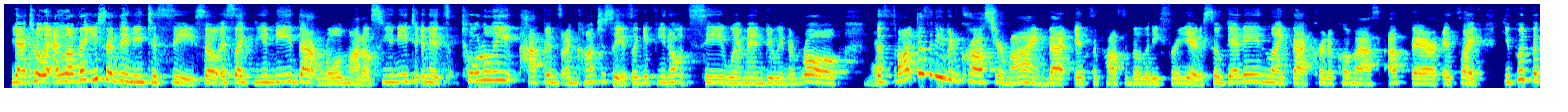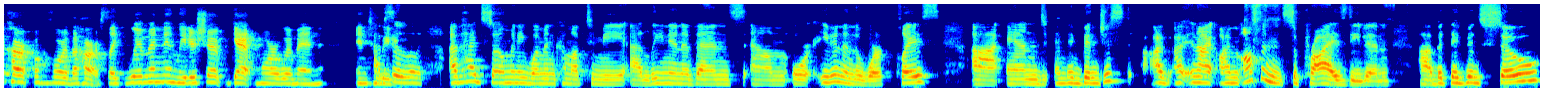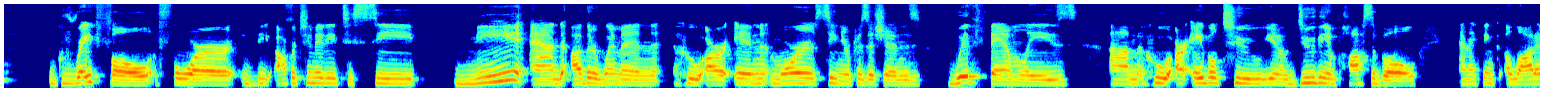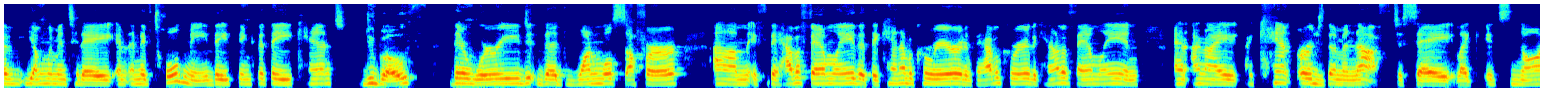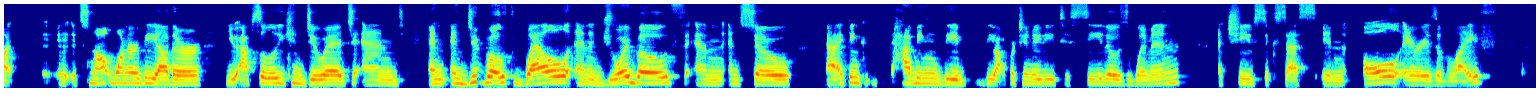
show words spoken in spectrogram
yeah, totally. I love that you said they need to see. So it's like you need that role model. So you need to, and it's totally happens unconsciously. It's like if you don't see women doing the role, yeah. the thought doesn't even cross your mind that it's a possibility for you. So getting like that critical mass up there, it's like you put the cart before the horse. Like women in leadership get more women into Absolutely. Leadership. I've had so many women come up to me at lean in events um, or even in the workplace. Uh, and, and they've been just, I, I, and I, I'm often surprised even uh, but they've been so grateful for the opportunity to see me and other women who are in more senior positions with families um, who are able to you know do the impossible and i think a lot of young women today and, and they've told me they think that they can't do both. They're worried that one will suffer um, if they have a family that they can't have a career and if they have a career they can't have a family. And and and I I can't urge them enough to say like it's not it's not one or the other. You absolutely can do it and and and do both well and enjoy both. And and so I think having the the opportunity to see those women achieve success in all areas of life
